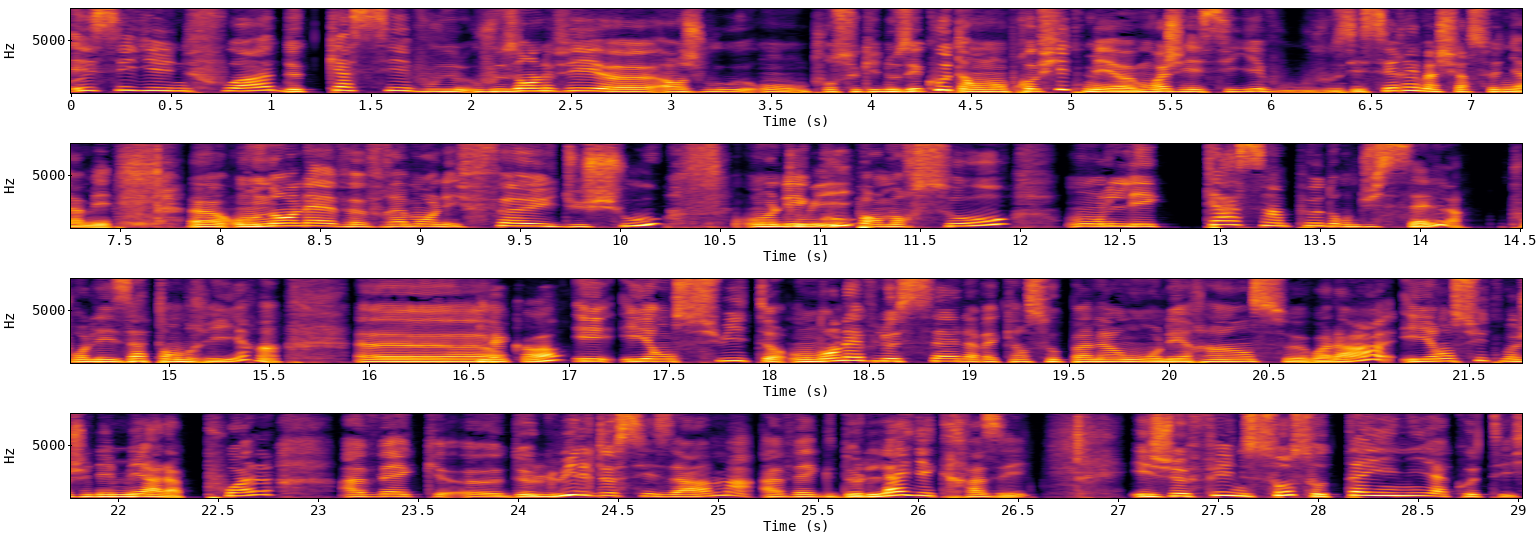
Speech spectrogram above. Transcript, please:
essayez une fois de casser, vous, vous enlevez, euh, alors je vous, on- pour ceux qui nous écoutent, hein, on en profite, mais euh, moi j'ai essayé, vous, vous essayerez ma chère Sonia, mais on enlève vraiment les feuilles du chou, on les Oui. coupe en morceaux, on les casse un peu dans du sel pour les attendrir. Euh, D'accord. et, et ensuite, on enlève le sel avec un sopalin où on les rince, euh, voilà. Et ensuite, moi, je les mets à la poêle avec euh, de l'huile de sésame, avec de l'ail écrasé, et je fais une sauce au tahini à côté.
